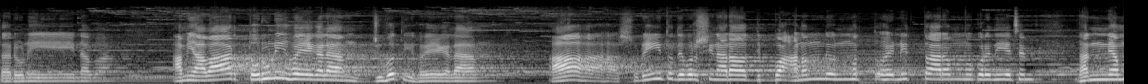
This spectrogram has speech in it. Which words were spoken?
তরুণী নবা আমি আবার তরুণী হয়ে গেলাম, যুবতী হয়ে গেলাম। আহা, হা, শুনেই তো দেবর্ষী নারদ দিব্য আনন্দে উন্মত্ত হয়ে নৃত্য আরম্ভ করে দিয়েছেন। ধন্যম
